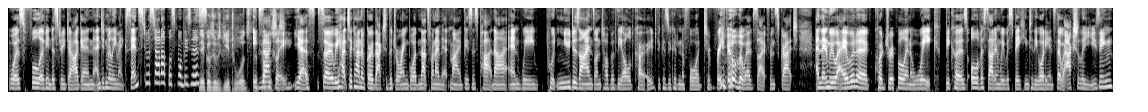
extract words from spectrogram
was full of industry jargon and didn't really make sense to a startup or small business. Yeah, because it was geared towards the Exactly. publicist. Yes. So we had to kind of go back to the drawing board, and that's when I met my business partner, and we put new designs on top of the old code because we couldn't afford to rebuild the website from scratch. And then we were able to quadruple in a week because all of a sudden we were speaking to the audience that were actually using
